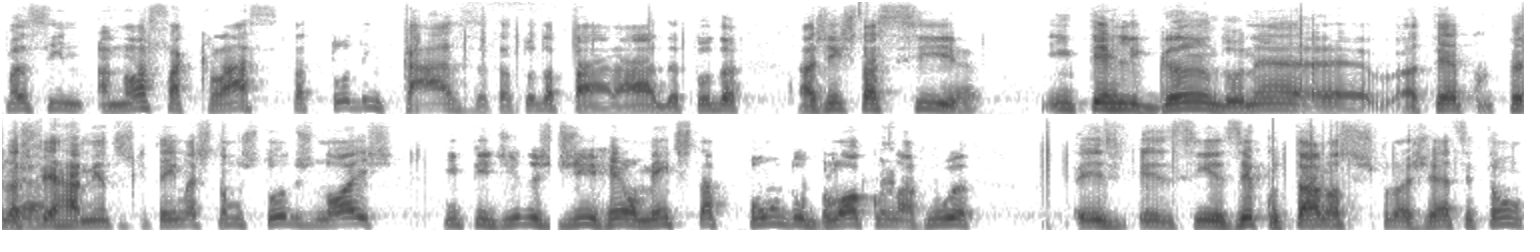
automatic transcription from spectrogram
mas assim, a nossa classe está toda em casa, está toda parada, toda. A gente está se é. interligando, né? É, até pelas é. ferramentas que tem, mas estamos todos nós impedidos de realmente estar pondo o bloco na rua, assim, executar nossos projetos. Então,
